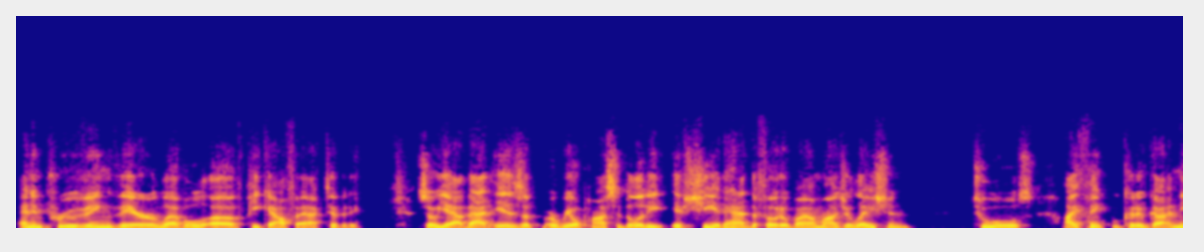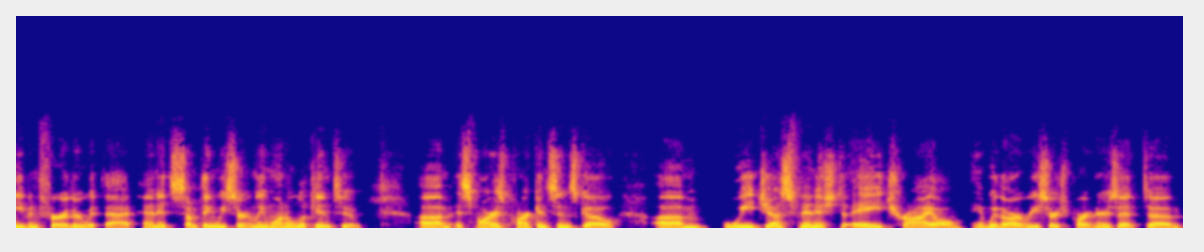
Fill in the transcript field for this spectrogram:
and improving their level of peak alpha activity. So, yeah, that is a, a real possibility. If she had had the photobiomodulation tools, I think we could have gotten even further with that. And it's something we certainly want to look into. Um, as far as Parkinson's go, um, we just finished a trial with our research partners at um,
